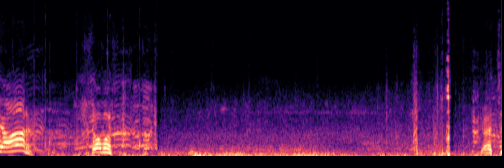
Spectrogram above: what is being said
यार शाबाश कैच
